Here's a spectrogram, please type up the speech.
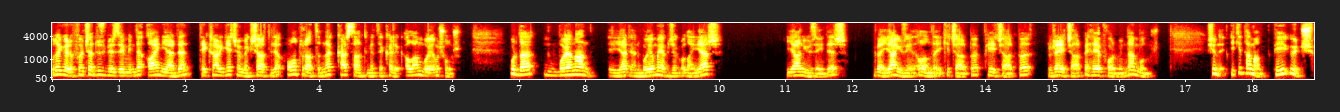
Buna göre fırça düz bir zeminde aynı yerden tekrar geçmemek şartıyla 10 tur attığında kaç santimetre karelik alan boyamış olur? Burada boyanan yer yani boyama yapacak olan yer yan yüzeydir ve yan yüzeyin alanı da 2 çarpı pi çarpı r çarpı h formülünden bulunur. Şimdi 2 tamam. Pi 3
